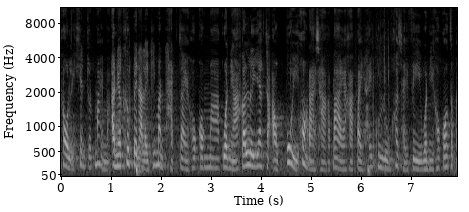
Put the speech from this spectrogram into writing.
เขาเลยเขียนจดหมายมอันนี้คือเป็นอะไรที่มันทัดใจเขากองมากวันนี้ก็เลยอยากจะเอาปุ๋ยของราชากระต่ายอะค่ะ ไปให้คุณลุงเขาใช้ฟรี วันนี้เขาก็จะไป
